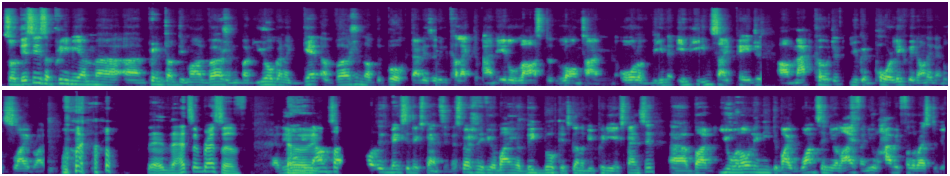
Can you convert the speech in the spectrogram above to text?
So this is a premium uh, uh, print on demand version, but you're going to get a version of the book that is in collectible and it'll last a long time. All of the in, in, inside pages are matte coated. You can pour liquid on it and it'll slide right. Wow, that's impressive. Yeah, the only uh, downside it makes it expensive, especially if you're buying a big book. It's going to be pretty expensive, uh, but you will only need to buy it once in your life, and you'll have it for the rest of it.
